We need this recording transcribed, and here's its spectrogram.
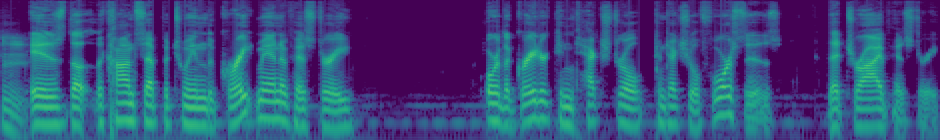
Mm. is the, the concept between the great man of history or the greater contextual contextual forces that drive history.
